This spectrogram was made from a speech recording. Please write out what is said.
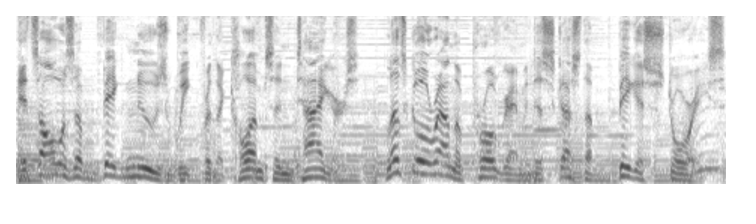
It's always a big news week for the Clemson Tigers. Let's go around the program and discuss the biggest stories.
